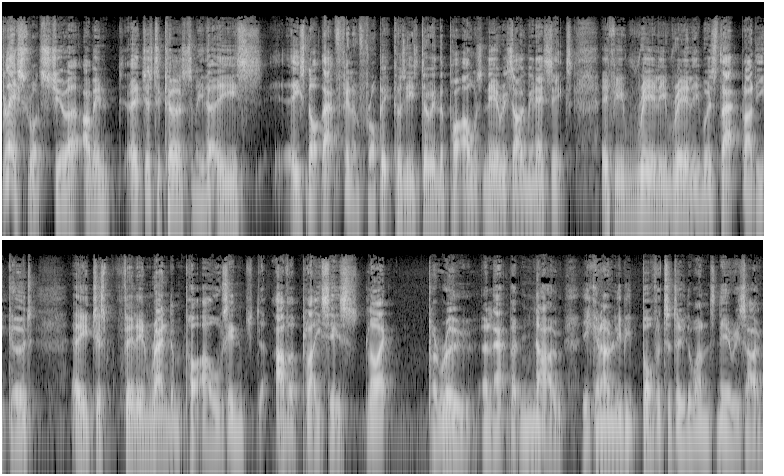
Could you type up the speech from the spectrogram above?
bless Rod Stewart. I mean, it just occurs to me that he's he's not that philanthropic because he's doing the potholes near his home in Essex. If he really, really was that bloody good, he'd just fill in random potholes in other places like Peru and that, but no, he can only be bothered to do the ones near his home.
